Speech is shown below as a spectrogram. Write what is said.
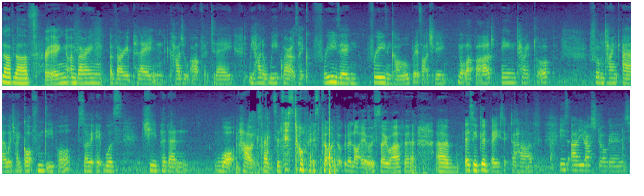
Love, love. I'm wearing a very plain, casual outfit today. We had a week where it was like freezing, freezing cold, but it's actually not that bad. Main tank top from Tank Air, which I got from Depop. So it was cheaper than what how expensive this top is but I'm not gonna lie it was so worth it. Um, it's a good basic to have. These Adidas joggers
